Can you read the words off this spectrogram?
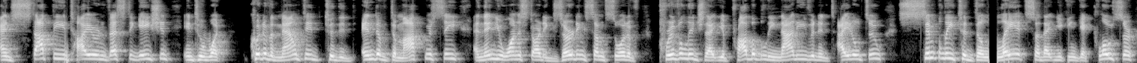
and stop the entire investigation into what could have amounted to the end of democracy, and then you want to start exerting some sort of privilege that you're probably not even entitled to simply to delay it so that you can get closer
